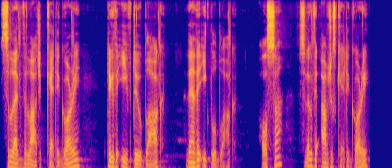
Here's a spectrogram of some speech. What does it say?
Select the logic category, take the if-do block, then the equal block. Also, select the objects category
